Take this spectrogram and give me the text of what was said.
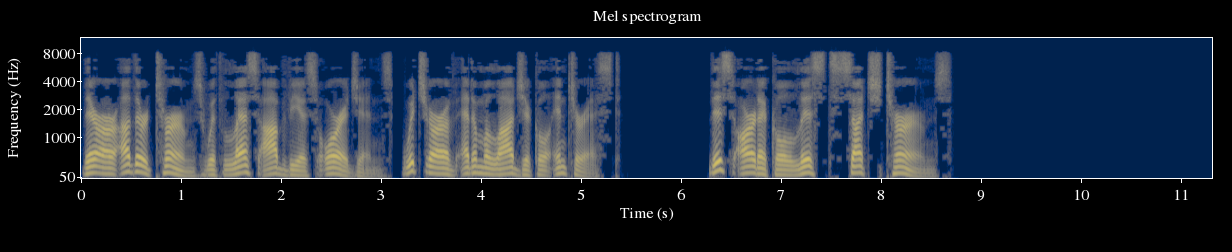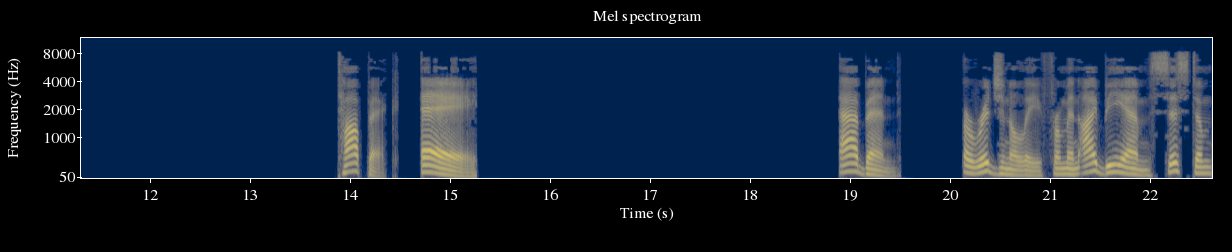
there are other terms with less obvious origins, which are of etymological interest. This article lists such terms. Topic. A. Abend. Originally from an IBM System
